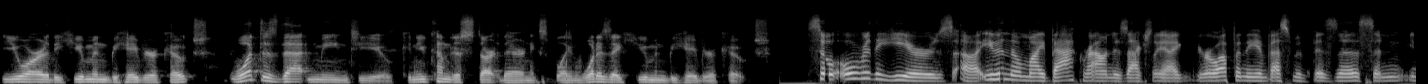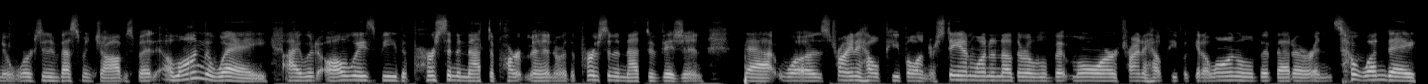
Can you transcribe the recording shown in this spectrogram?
you are the human behavior coach. What does that mean to you? Can you kind of just start there and explain what is a human behavior coach? So, over the years, uh, even though my background is actually, I grew up in the investment business and, you know, worked in investment jobs, but along the way, I would always be the person in that department or the person in that division that was trying to help people understand one another a little bit more, trying to help people get along a little bit better. And so one day,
